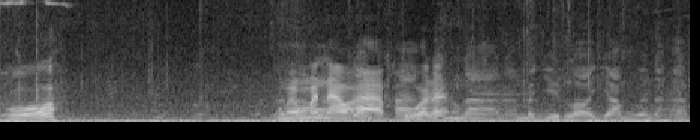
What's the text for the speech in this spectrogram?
โอ้น้ำมะนาวอาบตัวแล้วด้านหน้านะมายืนรอยำกันนะครับ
